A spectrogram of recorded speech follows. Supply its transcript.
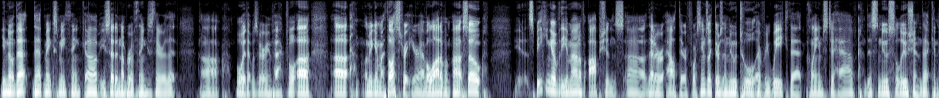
You know that that makes me think of. You said a number of things there that, uh, boy, that was very impactful. Uh, uh, let me get my thoughts straight here. I have a lot of them. Uh, so, speaking of the amount of options uh, that are out there for, seems like there's a new tool every week that claims to have this new solution that can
